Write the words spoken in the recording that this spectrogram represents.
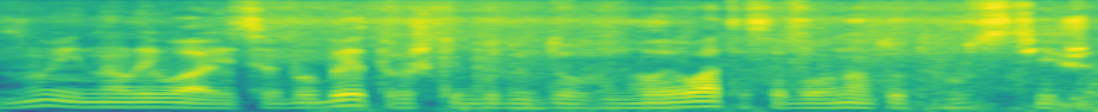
Ну і наливаються боби, трошки будуть довго наливатися, бо вона тут густіша.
